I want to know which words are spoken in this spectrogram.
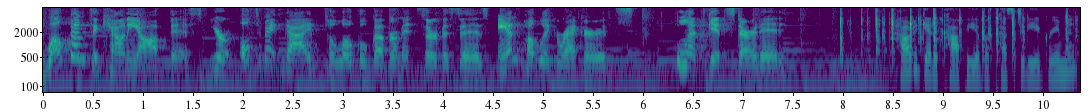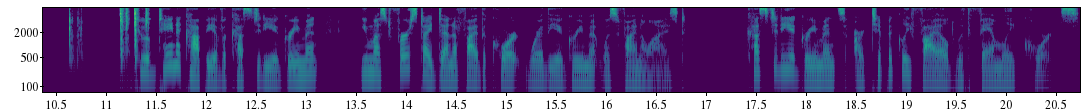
Welcome to County Office, your ultimate guide to local government services and public records. Let's get started. How to get a copy of a custody agreement? To obtain a copy of a custody agreement, you must first identify the court where the agreement was finalized. Custody agreements are typically filed with family courts.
